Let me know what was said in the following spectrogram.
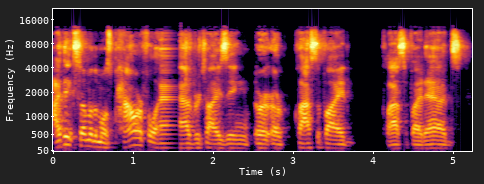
I think some of the most powerful advertising or, or classified classified ads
